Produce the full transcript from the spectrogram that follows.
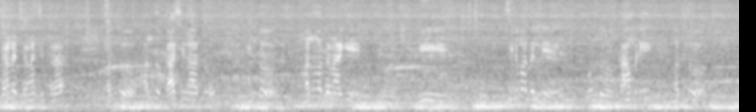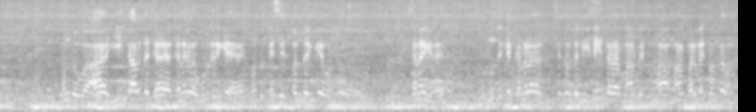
ಕನ್ನಡ ಚಲನಚಿತ್ರ ಮತ್ತು ಅಂದು ಕಾಶಿನಾಥ್, ಇಂದು ಮನ್ಮಥನಾಗಿ ಈ ಸಿನಿಮಾದಲ್ಲಿ ಒಂದು ಕಾಮಿಡಿ ಮತ್ತು ಒಂದು ಈ ಕಾಲದ ಜನಗಳ ಹುಡುಗರಿಗೆ ಒಂದು ಮೆಸೇಜ್ ಬಂದಂಗೆ ಒಂದು ಚೆನ್ನಾಗಿದೆ. ಮುಂದಕ್ಕೆ ಕನ್ನಡ ಚಿತ್ರದಲ್ಲಿ ಇದೇ ಥರ ಮಾಡಬೇಕು ಮಾಡಿ, ಬರಬೇಕು ಅಂತ ಒಂದು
